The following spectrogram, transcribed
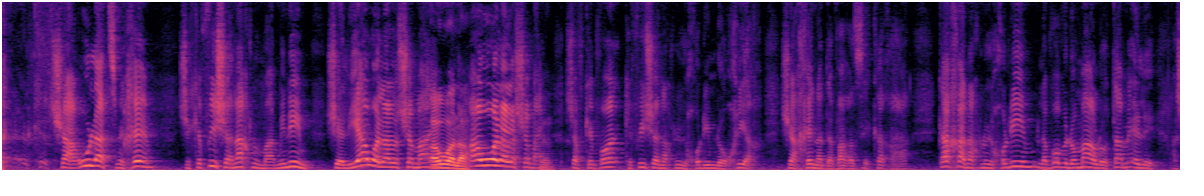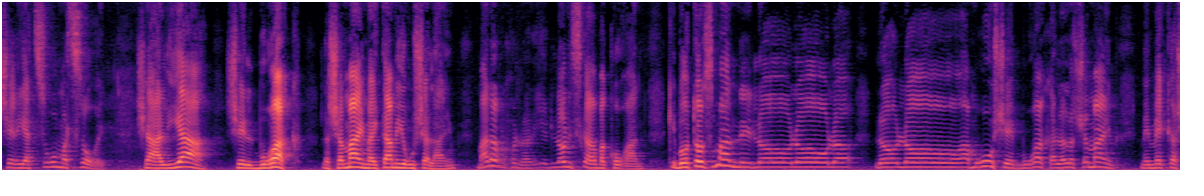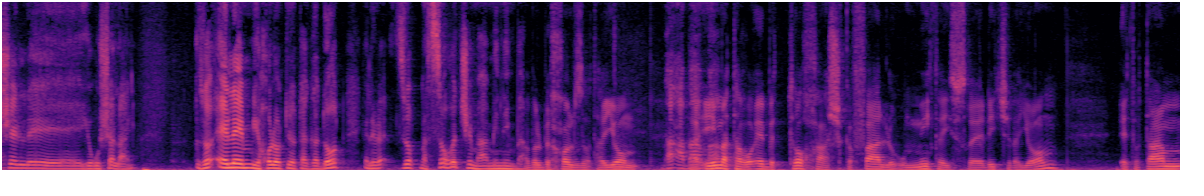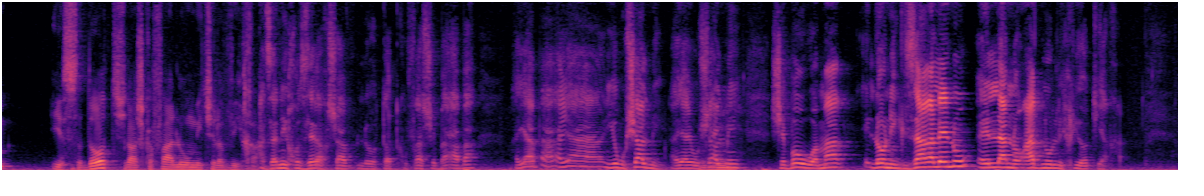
שערו לעצמכם שכפי שאנחנו מאמינים שאליהו עלה לשמיים, ההוא עלה. ההוא עלה לשמיים. כן. עכשיו, כפי שאנחנו יכולים להוכיח שאכן הדבר הזה קרה, ככה אנחנו יכולים לבוא ולומר לאותם אלה אשר יצרו מסורת שהעלייה של בורק לשמיים הייתה מירושלים, מה אנחנו יכולים, לא נזכר בקוראן, כי באותו זמן לא, לא, לא, לא, לא אמרו שבורק עלה לשמיים ממכה של אה, ירושלים. זו, אלה הם יכולות להיות אגדות, אלה, זאת מסורת שמאמינים בה. אבל בכל זאת, היום, האם אתה רואה בתוך ההשקפה הלאומית הישראלית של היום את אותם יסודות של ההשקפה הלאומית של אביך? אז אני חוזר עכשיו לאותה תקופה שבה אבא היה, היה ירושלמי, היה ירושלמי mm-hmm. שבו הוא אמר לא נגזר עלינו אלא נועדנו לחיות יחד.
